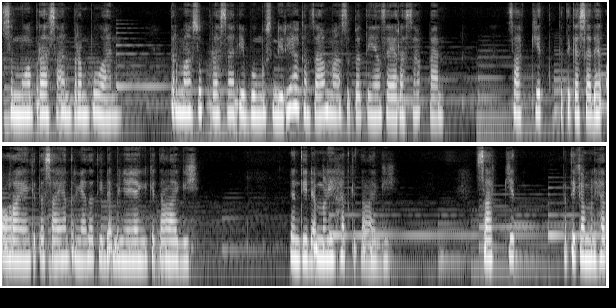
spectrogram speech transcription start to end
Semua perasaan perempuan, termasuk perasaan ibumu sendiri, akan sama seperti yang saya rasakan. Sakit ketika sadar orang yang kita sayang ternyata tidak menyayangi kita lagi dan tidak melihat kita lagi sakit ketika melihat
